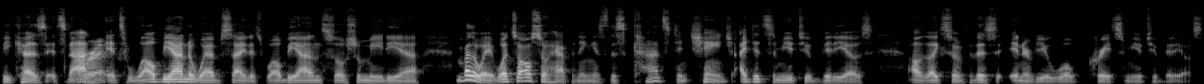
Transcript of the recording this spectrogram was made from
because it's not right. it's well beyond a website it's well beyond social media and by the way what's also happening is this constant change i did some youtube videos oh like so for this interview we'll create some youtube videos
